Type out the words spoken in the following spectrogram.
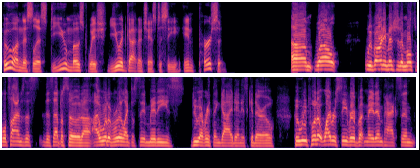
Who on this list do you most wish you had gotten a chance to see in person? Um, well, we've already mentioned it multiple times this this episode. Uh, I would have really liked to see Mitty's do everything guy, Danny Scudero, who we put at wide receiver but made impacts in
